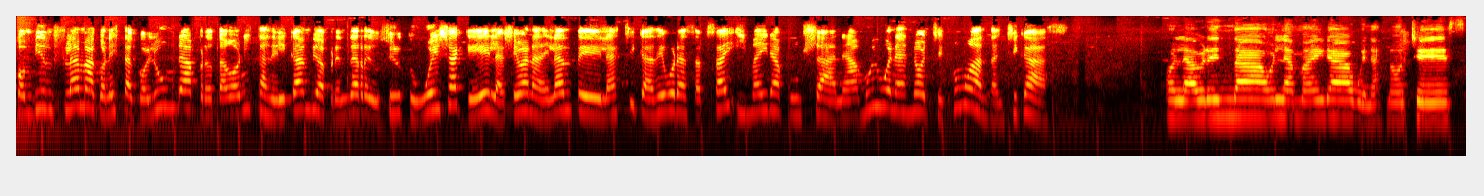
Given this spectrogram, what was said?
Con Bien Flama, con esta columna, protagonistas del cambio, aprender a reducir tu huella, que la llevan adelante las chicas Débora Sapsay y Mayra Puyana. Muy buenas noches, ¿cómo andan chicas? Hola Brenda, hola Mayra, buenas noches.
